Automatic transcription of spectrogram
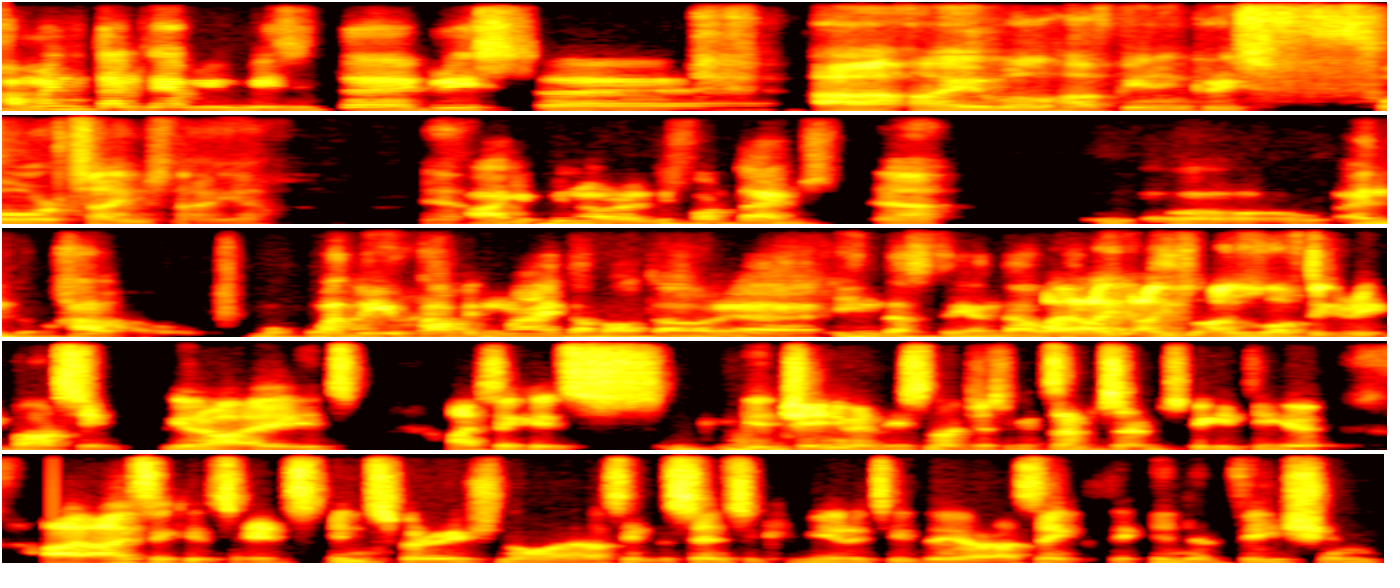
how many times have you visited uh, Greece? Uh? uh, I will have been in Greece four times now. Yeah. Yeah. Ah, you've been already four times. Yeah. And how what do you have in mind about our uh, industry and our? I, I, I love the Greek bar scene. You know, it's I think it's genuinely. It's not just because I'm, I'm speaking to you. I, I, think it's it's inspirational. I think the sense of community there. I think the innovation.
